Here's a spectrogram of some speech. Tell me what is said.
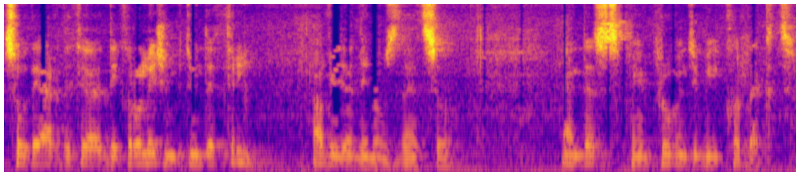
So they are the, the correlation between the three. Everybody knows that, so. And that's been proven to be correct.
